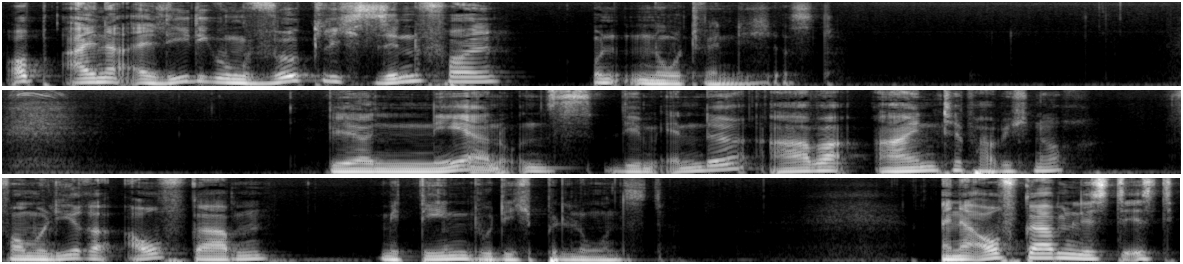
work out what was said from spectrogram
ob eine Erledigung wirklich sinnvoll und notwendig ist. Wir nähern uns dem Ende, aber einen Tipp habe ich noch. Formuliere Aufgaben, mit denen du dich belohnst. Eine Aufgabenliste ist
